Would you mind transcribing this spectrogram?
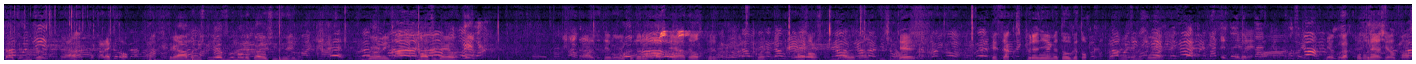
тази седмица. Трябва, така лека да. Трябва, ама нищо не е звъннал да кажеш излизаме. Девей, квази дейла. Това дете е много ни дърва. Те няма да те спират. Кой? Да, да, да. Те, те всяко спиране им е дълга топка. Мисля за това. Е, по-добре. Те ако бяха по-добре, нямаше една банс.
